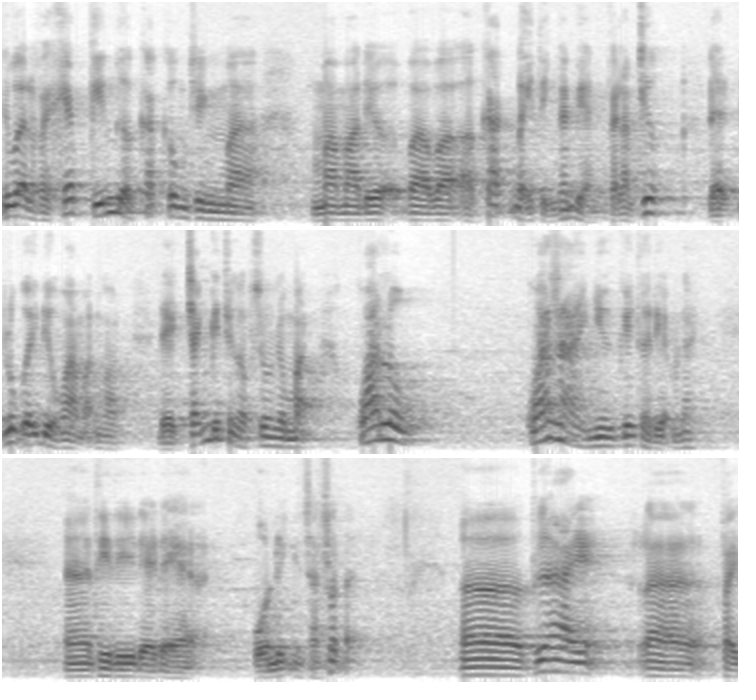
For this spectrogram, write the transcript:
Như vậy là phải khép kín được các công trình mà mà mà điều và, và ở các bảy tỉnh ven biển phải làm trước để lúc ấy điều hòa mặn ngọt để tránh cái trường hợp xâm nhập mặn quá lâu quá dài như cái thời điểm này à, thì thì để để ổn định sản xuất đấy. À, thứ hai ấy, là phải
